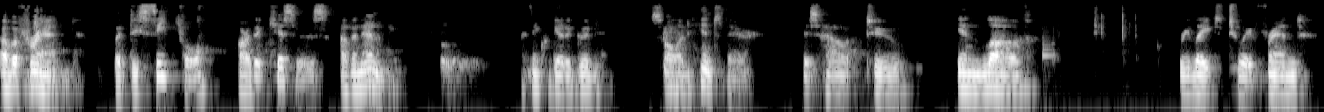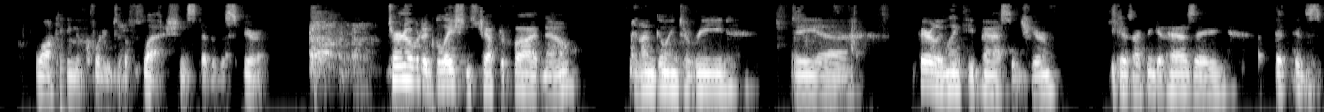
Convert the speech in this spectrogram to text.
of a friend, but deceitful are the kisses of an enemy. I think we get a good solid hint there is how to, in love, relate to a friend walking according to the flesh instead of the spirit. Turn over to Galatians chapter 5 now, and I'm going to read a uh, fairly lengthy passage here because I think it has a, it, it's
